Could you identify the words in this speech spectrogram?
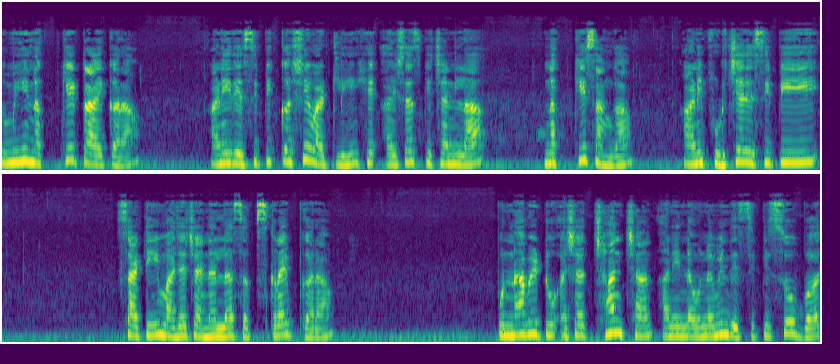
तुम्ही ही नक्की ट्राय करा. आणि रेसिपी कशी वाटली हे आयशाच किचनला नक्की सांगा. आणि पुढच्या रेसिपीसाठी माझ्या चॅनलला सबस्क्राईब करा. पुन्हा भेटू अशा छान छान आणि नवनवीन रेसिपीसोबत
